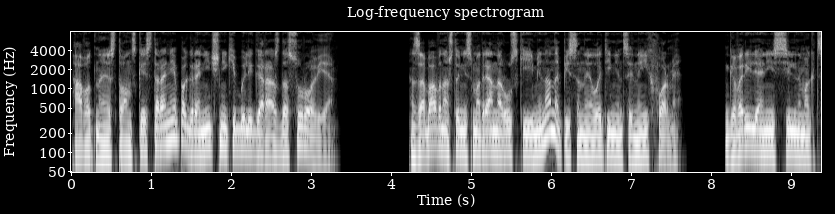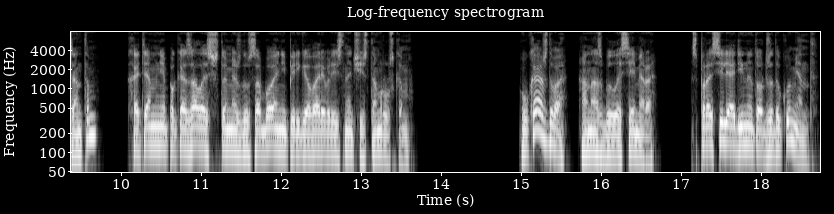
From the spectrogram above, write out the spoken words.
А вот на эстонской стороне пограничники были гораздо суровее. Забавно, что несмотря на русские имена, написанные латиницей на их форме, говорили они с сильным акцентом, хотя мне показалось, что между собой они переговаривались на чистом русском. У каждого, а нас было семеро, спросили один и тот же документ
